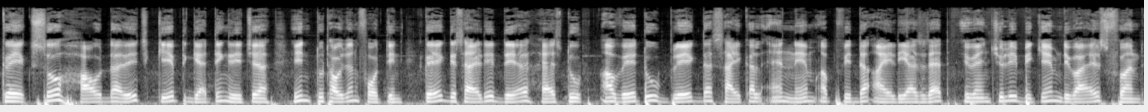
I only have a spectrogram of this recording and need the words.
Craig saw how the rich kept getting richer. In 2014, Craig decided there has to a way to break the cycle and name up with the ideas that eventually became DiversyFund.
